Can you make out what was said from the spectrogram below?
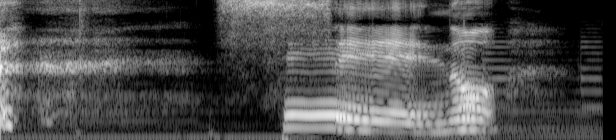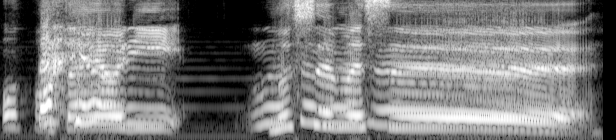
せーの、おお便り、ムスムス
